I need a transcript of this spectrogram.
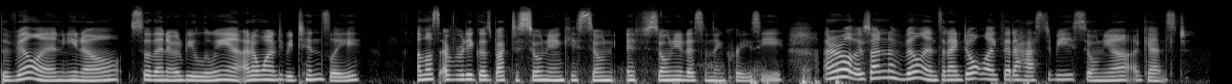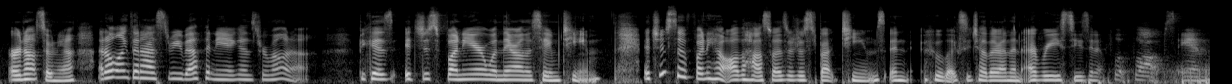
the villain, you know. So then it would be Luann. I don't want it to be Tinsley, unless everybody goes back to Sonja in case Sonja if Sonja does something crazy. I don't know. There's not enough villains, and I don't like that it has to be Sonja against or not Sonja. I don't like that it has to be Bethenny against Ramona because it's just funnier when they're on the same team. It's just so funny how all the housewives are just about teams and who likes each other, and then every season it flip flops, and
